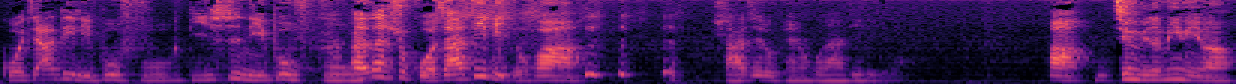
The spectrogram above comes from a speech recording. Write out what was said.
国家地理不服，迪士尼不服。哎，但是国家地理的话，啥纪录片是国家地理的？啊，鲸鱼的秘密吗？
